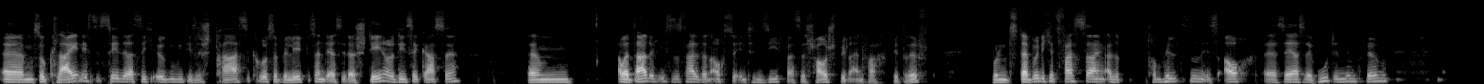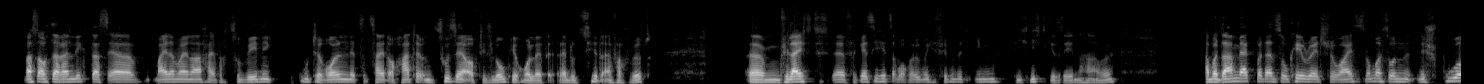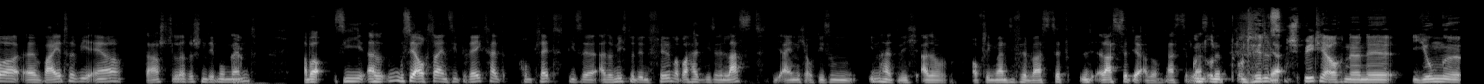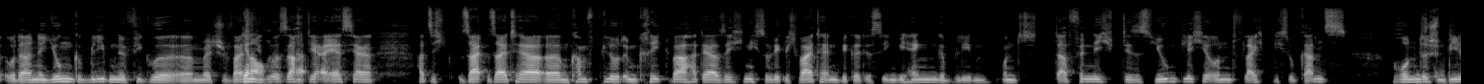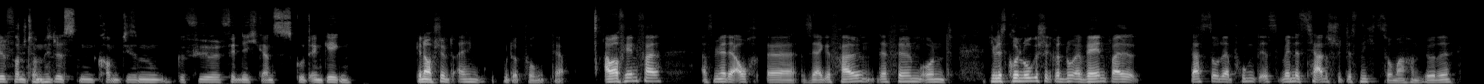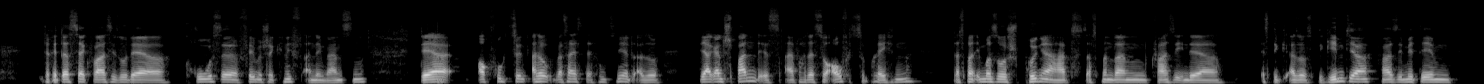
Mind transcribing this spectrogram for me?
ähm, so klein ist, die Szene, dass sich irgendwie diese Straße größer belebt ist, an der sie da stehen oder diese Gasse. Ähm, aber dadurch ist es halt dann auch so intensiv, was das Schauspiel einfach betrifft. Und da würde ich jetzt fast sagen, also Tom Hilton ist auch äh, sehr, sehr gut in dem Film. Was auch daran liegt, dass er meiner Meinung nach einfach zu wenig gute Rollen in letzter Zeit auch hatte und zu sehr auf diese Loki-Rolle reduziert einfach wird. Ähm, vielleicht äh, vergesse ich jetzt aber auch irgendwelche Filme mit ihm, die ich nicht gesehen habe. Aber da merkt man dann so, okay, Rachel Weisz ist nochmal so eine Spur äh, weiter wie er, darstellerisch in dem Moment. Ja. Aber sie, also muss ja auch sein, sie trägt halt komplett diese, also nicht nur den Film, aber halt diese Last, die eigentlich auf diesem inhaltlich, also auf den ganzen Film lastet, lastet ja, also lastet, lastet. Und, und, und Hiddleston ja. spielt ja auch eine, eine, junge oder eine jung gebliebene Figur, ähm, Rachel Weisz genau. Figur sagt ja. ja. er ist ja, hat sich seit, seit er ähm, Kampfpilot im Krieg war, hat er sich nicht so wirklich weiterentwickelt, ist irgendwie hängen geblieben. Und da finde ich dieses Jugendliche und vielleicht nicht so ganz runde Spiel von Tom Hiddleston kommt diesem Gefühl, finde ich, ganz gut entgegen. Genau, stimmt, eigentlich ein guter Punkt, ja. Aber auf jeden Fall, also mir hat er auch äh, sehr gefallen, der Film. Und ich habe das Chronologische gerade nur erwähnt, weil das so der Punkt ist, wenn das Theaterstück das nicht so machen würde, wäre das ja quasi so der große filmische Kniff an dem Ganzen, der auch funktioniert, also was heißt, der funktioniert, also der ganz spannend ist, einfach das so aufzubrechen, dass man immer so Sprünge hat, dass man dann quasi in der, es, also es beginnt ja quasi mit dem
